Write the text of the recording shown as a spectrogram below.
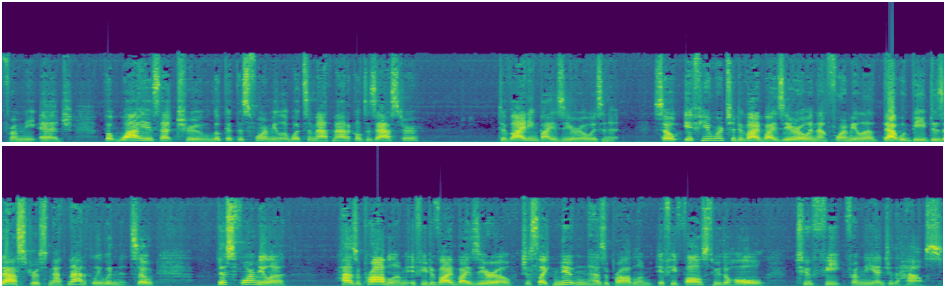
from the edge. But why is that true? Look at this formula. What's a mathematical disaster? Dividing by zero, isn't it? So if you were to divide by zero in that formula, that would be disastrous mathematically, wouldn't it? So this formula has a problem if you divide by zero, just like Newton has a problem if he falls through the hole two feet from the edge of the house.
